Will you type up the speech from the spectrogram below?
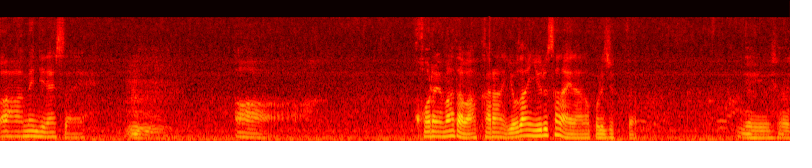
ああメンディーナイスだね。うん。ああこれまだ分からん。予断許さないな残り10分。いや許さない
